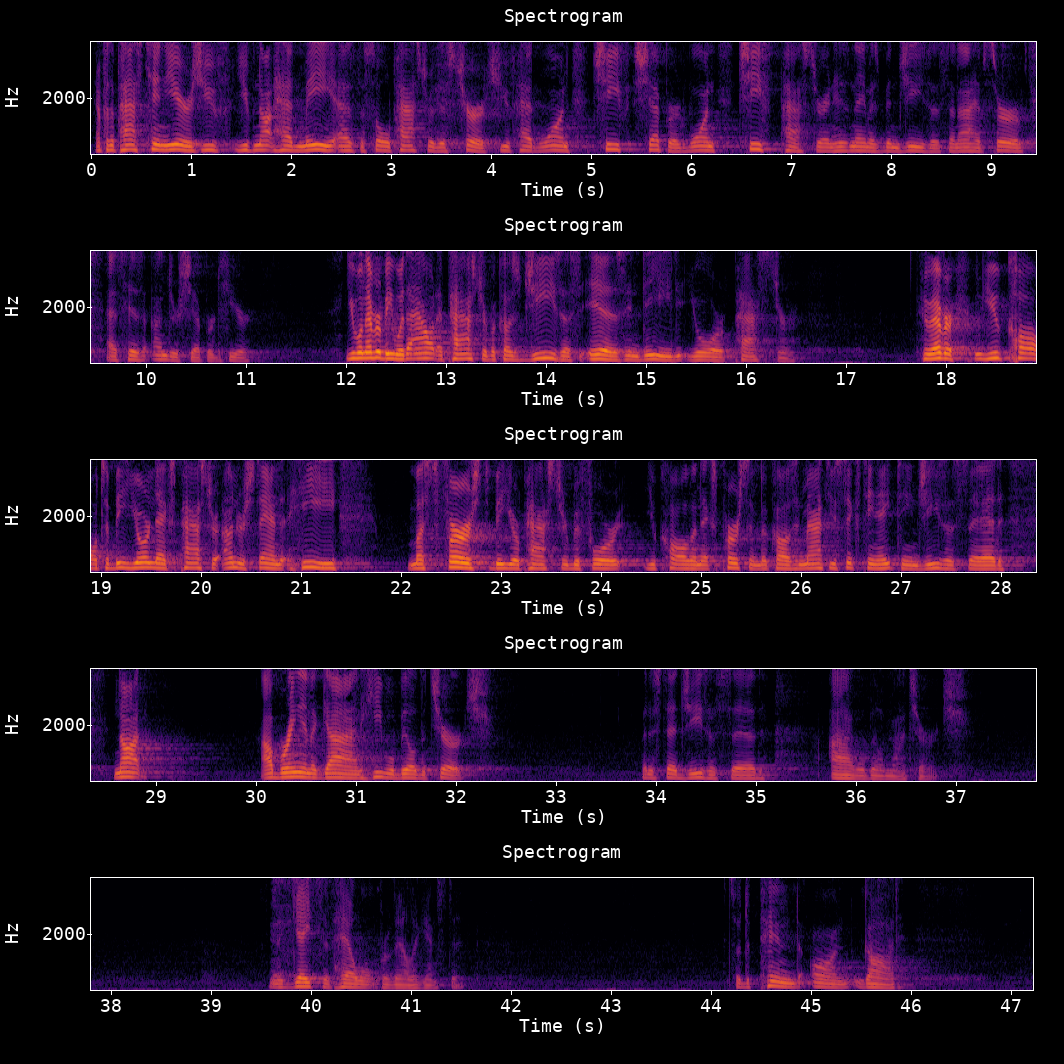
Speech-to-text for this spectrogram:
And for the past 10 years, you've, you've not had me as the sole pastor of this church. You've had one chief shepherd, one chief pastor, and his name has been Jesus, and I have served as his under shepherd here. You will never be without a pastor because Jesus is indeed your pastor. Whoever you call to be your next pastor, understand that he must first be your pastor before you call the next person. Because in Matthew 16, 18, Jesus said, Not, I'll bring in a guy and he will build the church. But instead, Jesus said, I will build my church. And the gates of hell won't prevail against it. So depend on God.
